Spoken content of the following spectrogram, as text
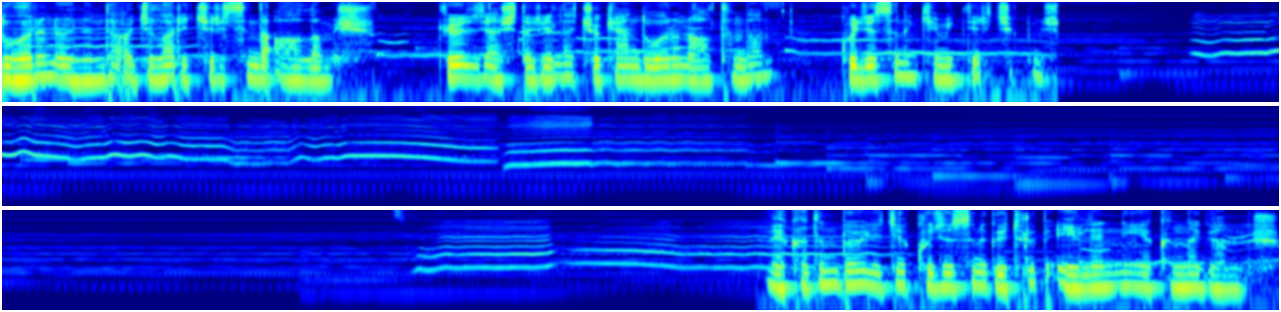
duvarın önünde acılar içerisinde ağlamış. Gözyaşlarıyla çöken duvarın altından kocasının kemikleri çıkmış. Ve kadın böylece kocasını götürüp evlerinin yakınına gömmüş.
